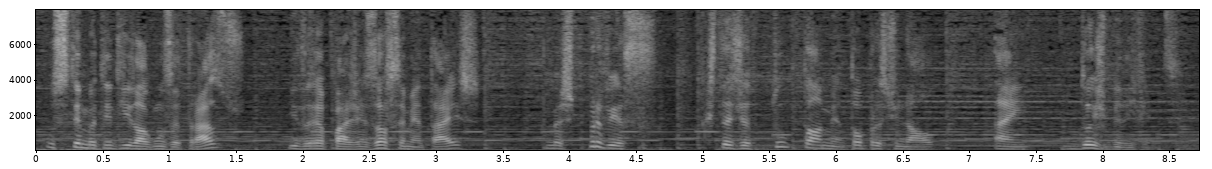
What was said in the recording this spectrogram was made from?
O sistema tem tido alguns atrasos, e derrapagens orçamentais, mas prevê-se que esteja totalmente operacional em 2020.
